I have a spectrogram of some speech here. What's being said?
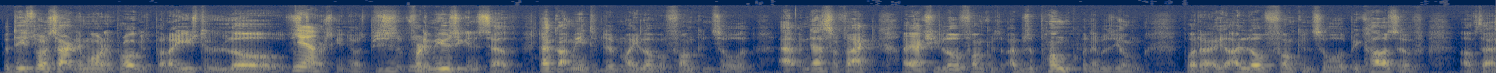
But these weren't Saturday morning programs, but I used to love Yeah. Starsky and Hutch for the music in itself. That got me into the, my love of funk and soul, uh, and that's a fact. I actually love funk. And, I was a punk when I was young, but I, I love funk and soul because of of that.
